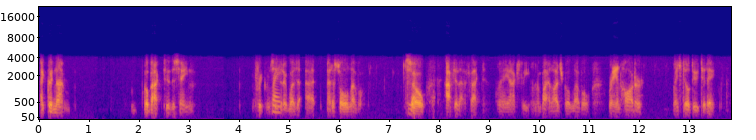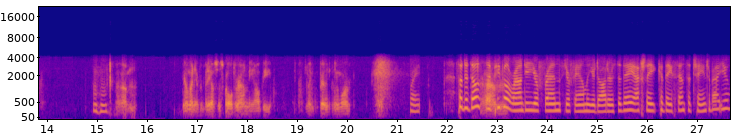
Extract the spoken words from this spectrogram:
I could not go back to the same frequency Right. that it was at at a soul level. So after that effect, I actually on a biological level ran harder. I still do today. Mhm. Um you know, when everybody else is cold around me I'll be like brilliantly warm. Right. So did those the Um, people around you, your friends, your family, your daughters, did they actually could they sense a change about you?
